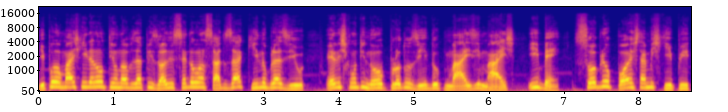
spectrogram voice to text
e por mais que ainda não tenham novos episódios sendo lançados aqui no Brasil, eles continuam produzindo mais e mais. E bem, sobre o pós-time skip,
